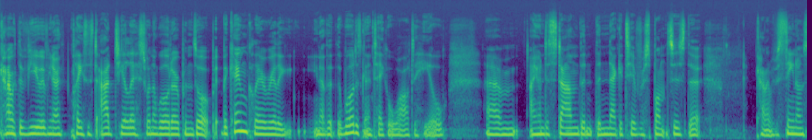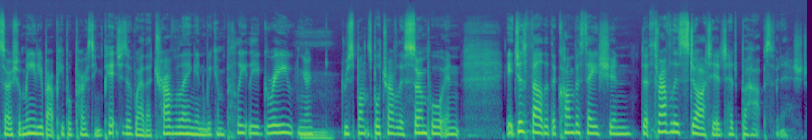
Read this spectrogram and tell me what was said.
kind of with the view of, you know, places to add to your list when the world opens up, it became clear really, you know, that the world is going to take a while to heal. Um, I understand the, the negative responses that kind of seen on social media about people posting pictures of where they're traveling and we completely agree you know mm. responsible travel is so important. It just felt that the conversation that Thravellers started had perhaps finished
